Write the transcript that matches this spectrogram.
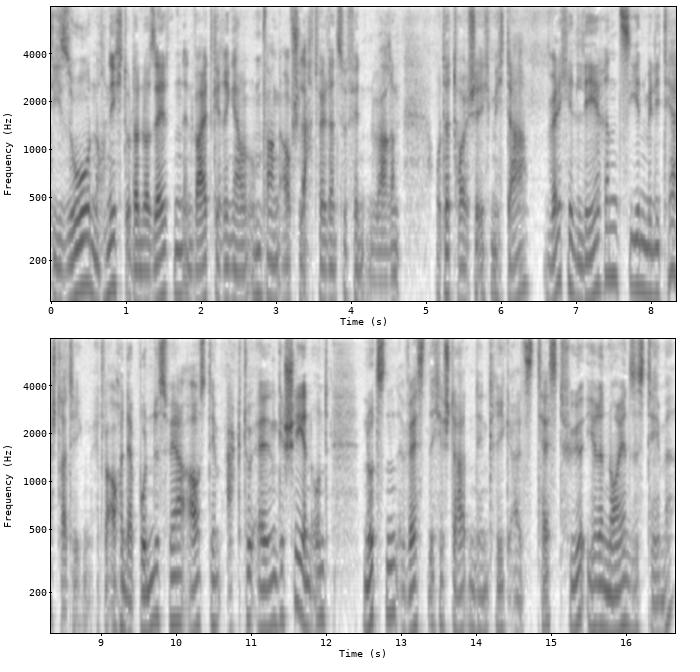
die so noch nicht oder nur selten in weit geringerem Umfang auf Schlachtfeldern zu finden waren. Oder täusche ich mich da? Welche Lehren ziehen Militärstrategen, etwa auch in der Bundeswehr, aus dem aktuellen Geschehen und nutzen westliche Staaten den Krieg als Test für ihre neuen Systeme?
